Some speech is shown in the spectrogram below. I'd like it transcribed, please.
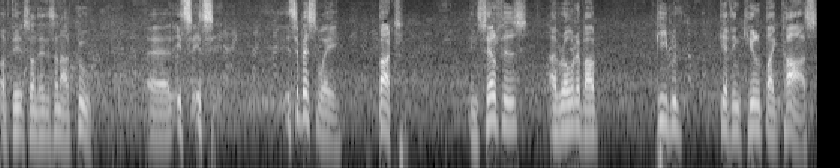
of the, så det er sådan et coup. Uh, it's, it's, it's the best way. But in selfies, I wrote about people getting killed by cars.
